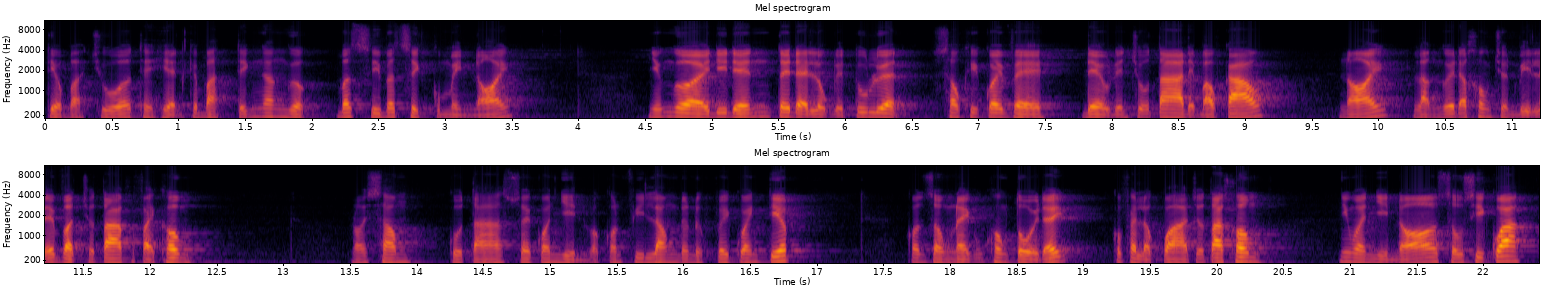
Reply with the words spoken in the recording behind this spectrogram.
Tiểu bà chúa thể hiện cái bản tính ngang ngược, Bất xí bất dịch của mình nói, Những người đi đến Tây Đại Lục để tu luyện, Sau khi quay về đều đến chỗ ta để báo cáo. Nói là ngươi đã không chuẩn bị lễ vật cho ta có phải không? Nói xong, Cô ta xoay qua nhìn vào con phi long đang được vây quanh tiếp. Con rồng này cũng không tồi đấy, Có phải là quà cho ta không? Nhưng mà nhìn nó xấu xí quá,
